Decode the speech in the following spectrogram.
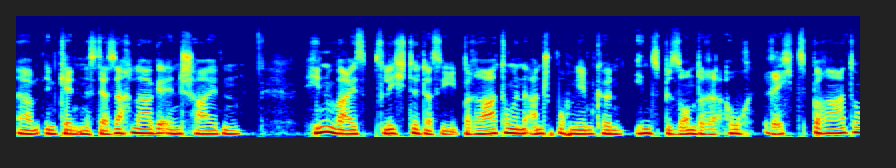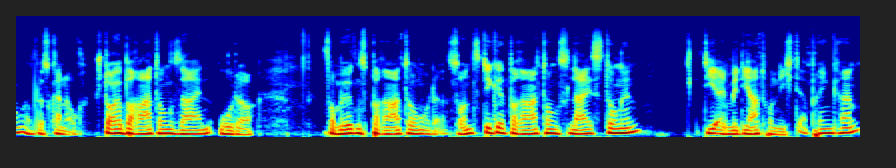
äh, in Kenntnis der Sachlage entscheiden. Hinweispflichten, dass sie Beratungen in Anspruch nehmen können, insbesondere auch Rechtsberatung, aber das kann auch Steuerberatung sein oder Vermögensberatung oder sonstige Beratungsleistungen, die ein Mediator nicht erbringen kann.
